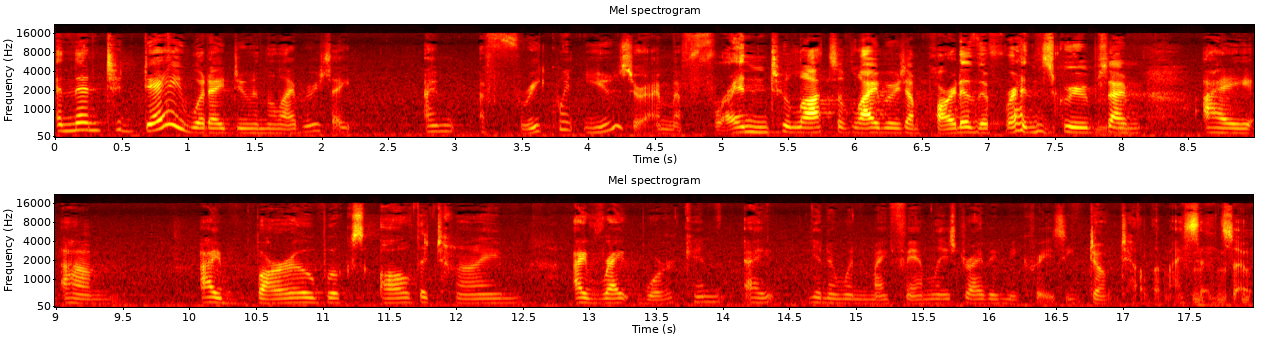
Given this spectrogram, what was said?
And then today, what I do in the library is I I'm a frequent user. I'm a friend to lots of libraries. I'm part of the friends groups. Mm-hmm. I'm, I, um, I borrow books all the time. I write work, and I, you know, when my family is driving me crazy, don't tell them I said so.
